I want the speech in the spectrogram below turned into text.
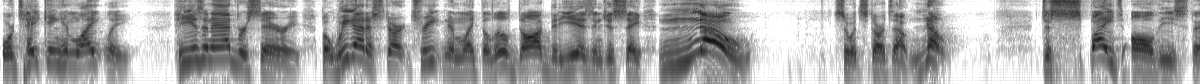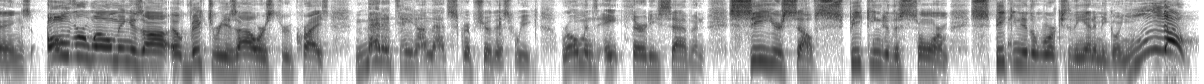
or taking him lightly. He is an adversary, but we got to start treating him like the little dog that he is and just say, no. So it starts out, no. Despite all these things, overwhelming is our, uh, victory is ours through Christ. Meditate on that scripture this week. Romans 8:37. See yourself speaking to the storm, speaking to the works of the enemy, going, no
